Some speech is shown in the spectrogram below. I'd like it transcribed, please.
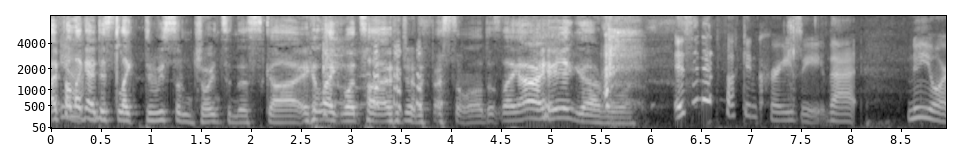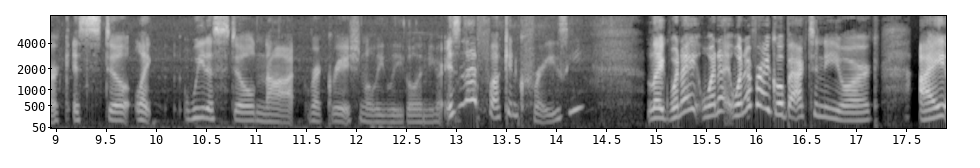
I felt Yeah. like I just like threw some joints in the sky like one time during a festival. Just like, all right, here you go, everyone. Isn't it fucking crazy that New York is still like weed is still not recreationally legal in New York? Isn't that fucking crazy? Like when I when I whenever I go back to New York, I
